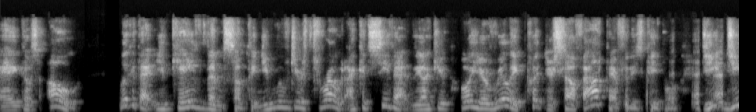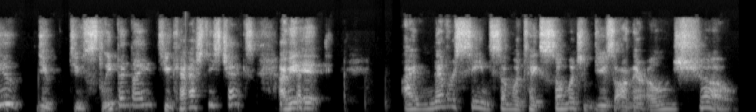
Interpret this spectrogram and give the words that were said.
and goes, "Oh, look at that! You gave them something. You moved your throat. I could see that. You're like you, oh, you're really putting yourself out there for these people. Do you do you do you, do you sleep at night? Do you cash these checks? I mean, it, I've never seen someone take so much abuse on their own show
